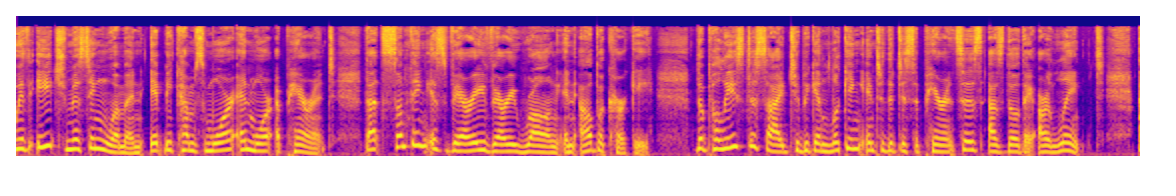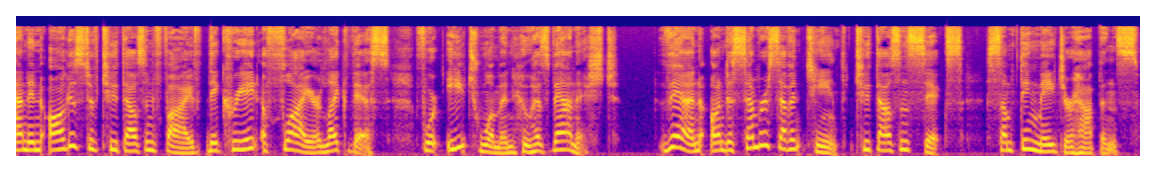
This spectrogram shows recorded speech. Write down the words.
With each missing woman, it becomes more and more apparent that something is very, very wrong in Albuquerque. The police decide to begin looking into the disappearances as though they are linked. And in August of 2005, they create a flyer like this for each woman who has vanished. Then, on December 17, 2006, something major happens.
